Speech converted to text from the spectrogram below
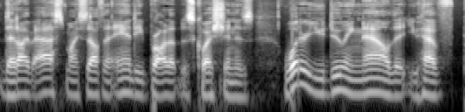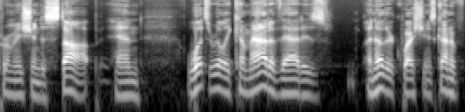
that I've asked myself, and Andy brought up this question, is what are you doing now that you have permission to stop? And what's really come out of that is another question. Is kind of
